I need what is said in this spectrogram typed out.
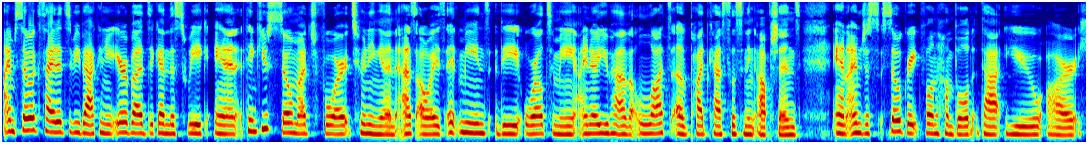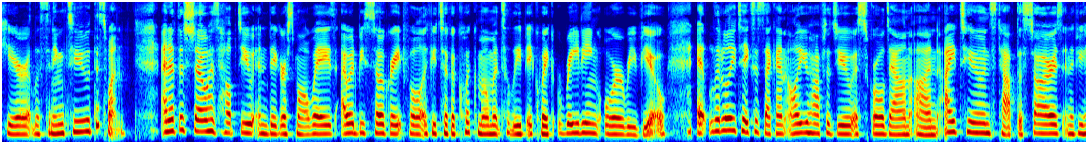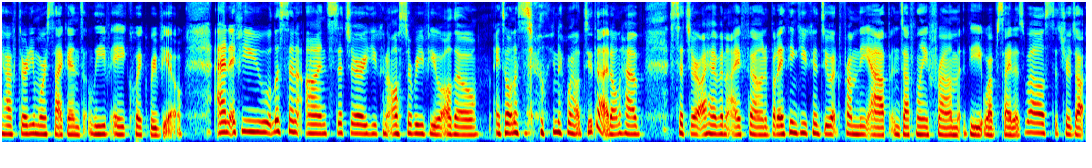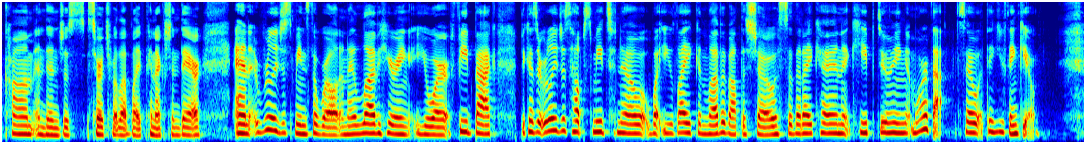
I'm so excited to be back in your earbuds again this week, and thank you so much for tuning in. As always, it means the world to me. I know you have lots of podcast listening options, and I'm just so grateful and humbled that you are here listening to this one. And if the show has helped you in big or small ways, I would be so grateful if you took a quick moment to leave a quick rating or review. It literally takes a second. All you have to do is scroll down on iTunes, tap the stars, and if you have 30 more seconds, leave a quick review. And if you listen on Stitcher, you can also review, although I don't necessarily know how to do that. I don't have Stitcher, I have an iPhone, but I think you can do it from the app and definitely from the website as well, stitcher.com, and then just search for Love Life Connection there. And it really just means the world. And I love hearing your feedback because it really just helps me to know what you like and love about the show so that I can keep doing more of that. So thank you, thank you.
